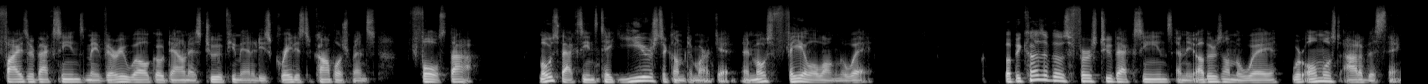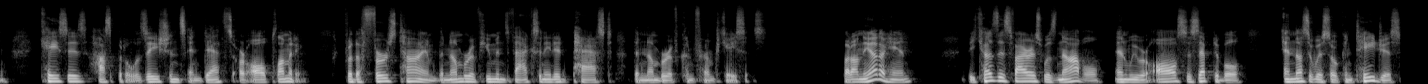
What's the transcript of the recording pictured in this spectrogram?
Pfizer vaccines may very well go down as two of humanity's greatest accomplishments, full stop. Most vaccines take years to come to market, and most fail along the way. But because of those first two vaccines and the others on the way, we're almost out of this thing. Cases, hospitalizations, and deaths are all plummeting. For the first time, the number of humans vaccinated passed the number of confirmed cases. But on the other hand, because this virus was novel and we were all susceptible, and thus it was so contagious,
